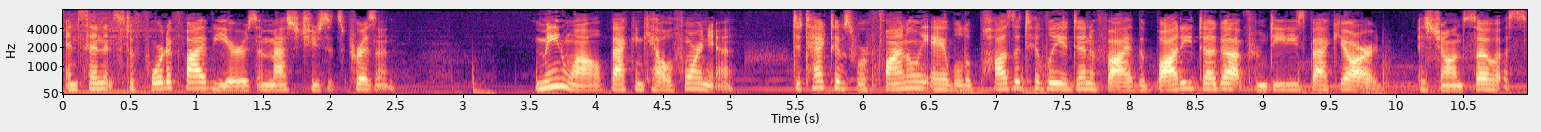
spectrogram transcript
and sentenced to four to five years in Massachusetts prison. Meanwhile, back in California, detectives were finally able to positively identify the body dug up from Dee Dee's backyard as John Sohus.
